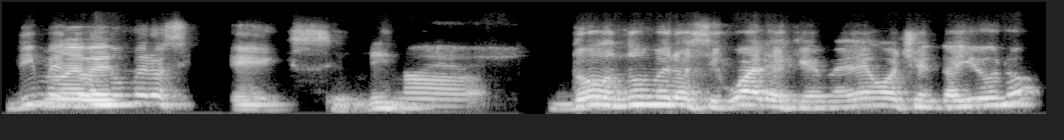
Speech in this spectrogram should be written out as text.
Dime Nueve. dos números. Excelente. 9. Dos números iguales que me den 81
